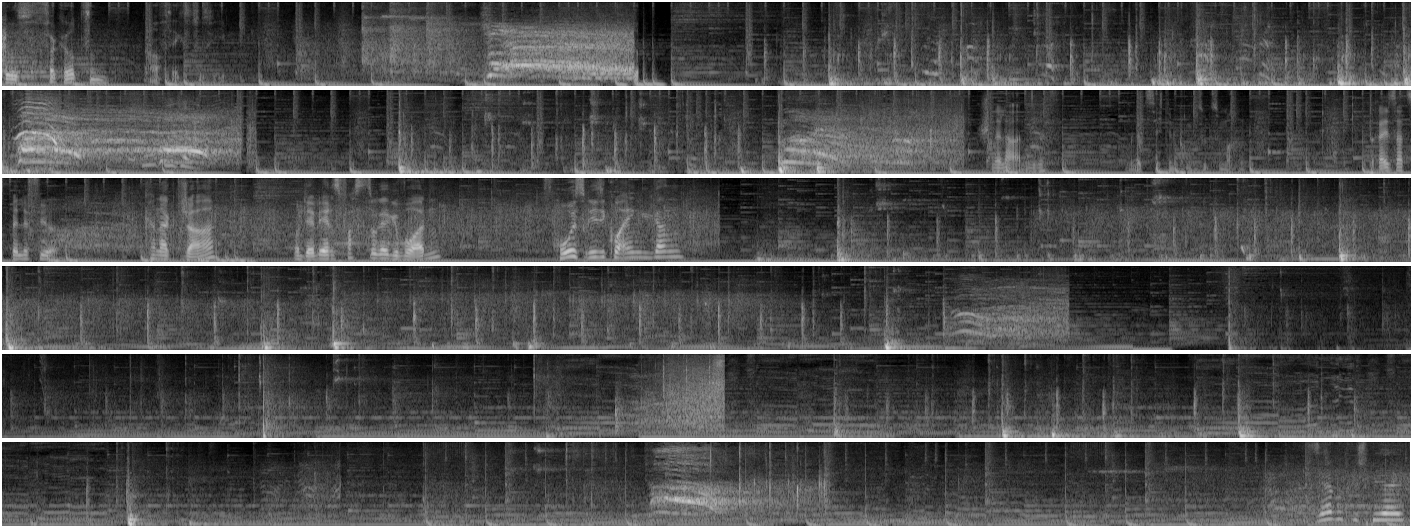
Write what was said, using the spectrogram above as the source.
Plus verkürzen auf 6 zu 7. Schneller Angriff, um letztlich den Punkt zuzumachen. Drei Satzbälle für Kanakjar. Und der wäre es fast sogar geworden. Hohes Risiko eingegangen. Sehr gut gespielt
